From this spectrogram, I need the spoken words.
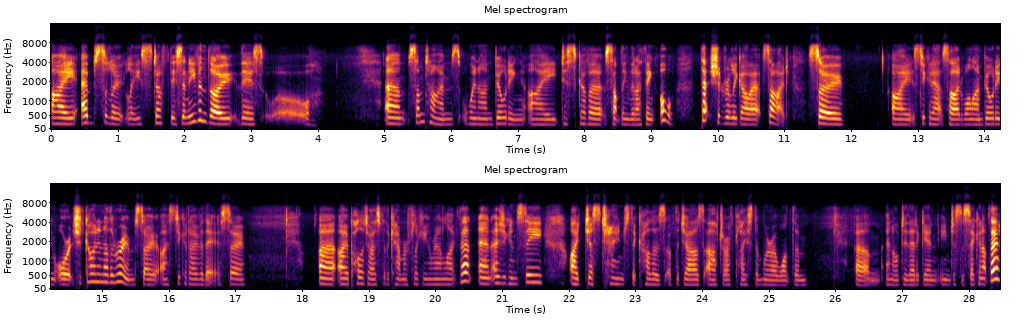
I absolutely stuff this. And even though there's, oh, um, sometimes when I'm building, I discover something that I think, oh, that should really go outside. So I stick it outside while I'm building, or it should go in another room, so I stick it over there. So uh, I apologize for the camera flicking around like that. And as you can see, I just changed the colors of the jars after I've placed them where I want them. Um, and I'll do that again in just a second up there.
